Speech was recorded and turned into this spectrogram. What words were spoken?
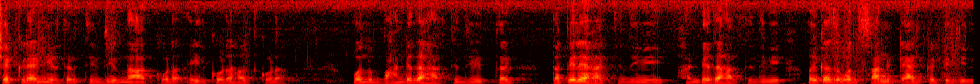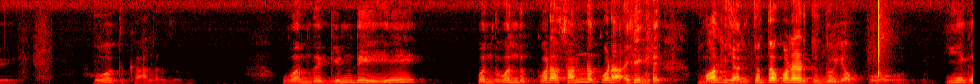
ಚಕ್ಕಡ್ಯಾಗ ನೀರು ತರ್ತಿದ್ವಿ ನಾಲ್ಕು ಕೊಡ, ಐದು ಕೊಡ, ಹತ್ತು ಕೊಡ. ಒಂದು ಬಾಂಡೆದ ಹಾಕ್ತಿದ್ದೀವಿ, ತ, ತಪೇಲೆ ಹಾಕ್ತಿದ್ದೀವಿ ಹಂಡೆದ ಹಾಕ್ತಿದ್ದೀವಿ. ಯಾಕಂದ್ರೆ ಒಂದು ಸಣ್ಣ ಟ್ಯಾಂಕ್ ಕಟ್ಟಿದ್ದೀವಿ. ಹೋದ ಕಾಲ ಅದು. ಒಂದು ಗಿಂಡಿ, ಒಂದು ಒಂದು ಕೊಡ, ಸಣ್ಣ ಕೊಡ. ಹೀಗೆ ಮೊದಲು ಎಂತೆಂಥ ಕೊಡ ಇಡ್ತಿದ್ದು ಎಪ್ಪು ಈಗ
